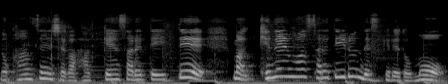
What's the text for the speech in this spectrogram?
の感染者が発見されていて、まあ、懸念はされているんですけれども、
